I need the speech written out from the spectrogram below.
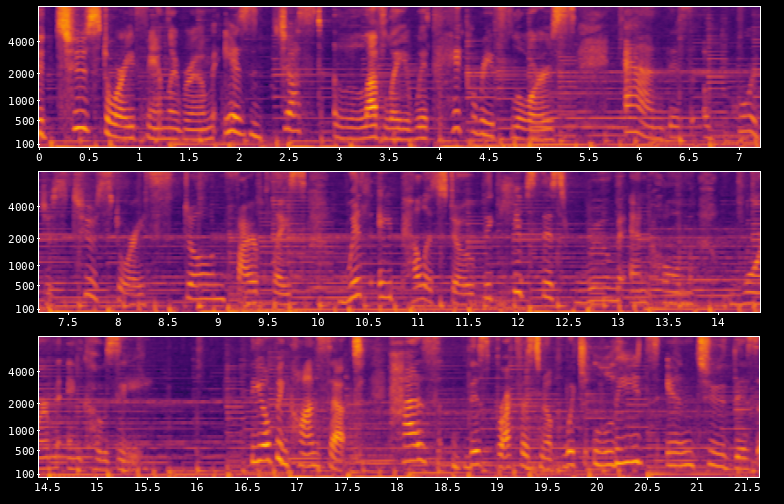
The two-story family room is just lovely with hickory floors and this gorgeous two-story stone fireplace with a pellet stove that keeps this room and home warm and cozy. The open concept has this breakfast nook which leads into this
